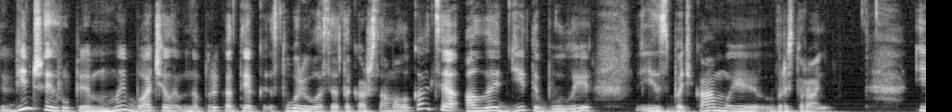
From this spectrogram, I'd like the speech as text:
В іншій групі ми бачили, наприклад, як створювалася така ж сама локація, але діти були із батьками в ресторані. І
